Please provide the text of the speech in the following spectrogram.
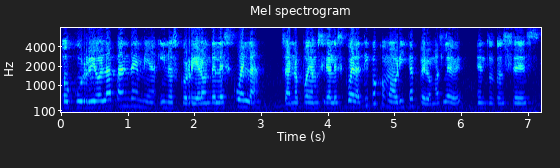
ocurrió la pandemia y nos corrieron de la escuela, o sea, no podíamos ir a la escuela, tipo como ahorita, pero más leve. Entonces,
